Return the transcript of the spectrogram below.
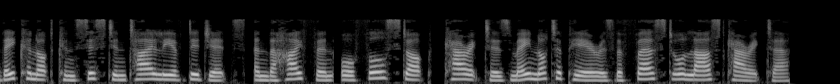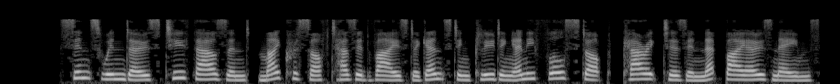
they cannot consist entirely of digits, and the hyphen or full stop characters may not appear as the first or last character. Since Windows 2000, Microsoft has advised against including any full-stop, characters in NetBIOS names,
